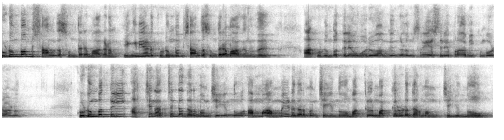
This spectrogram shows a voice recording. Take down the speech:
കുടുംബം ശാന്തസുന്ദരമാകണം. എങ്ങനെയാണ് കുടുംബം ശാന്തസുന്ദരമാകുന്നത്? ആ കുടുംബത്തിലെ ഓരോ അംഗങ്ങളും ശ്രേയസിനെ പ്രാപിക്കുമ്പോഴാണ്. കുടുംബത്തിൽ അച്ഛൻ അച്ഛന്റെ ധർമ്മം ചെയ്യുന്നു അമ്മ അമ്മയുടെ ധർമ്മം ചെയ്യുന്നു മക്കൾ മക്കളുടെ ധർമ്മം ചെയ്യുന്നു.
